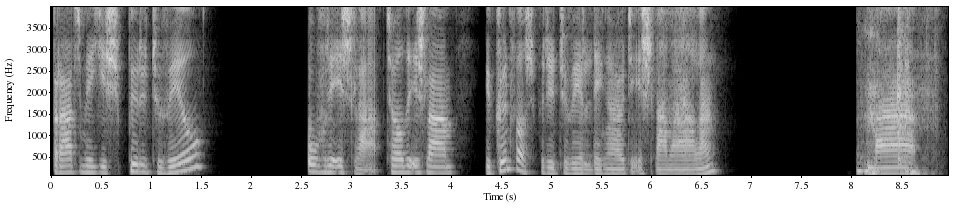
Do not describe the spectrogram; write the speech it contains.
praat een beetje spiritueel over de islam. Terwijl de islam, je kunt wel spirituele dingen uit de islam halen. Maar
